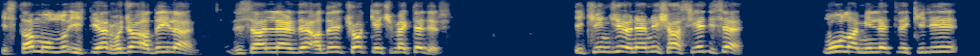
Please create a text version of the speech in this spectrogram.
İstanbullu İhtiyar Hoca adıyla Risalelerde adı çok geçmektedir. İkinci önemli şahsiyet ise Muğla Milletvekili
